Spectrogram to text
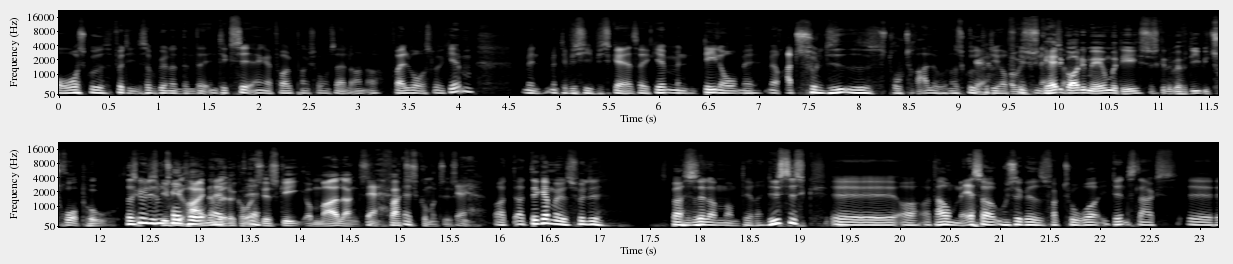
overskud, fordi så begynder den der indeksering af folkepensionsalderen at for alvor slå igennem. Men, men det vil sige, at vi skal altså igennem en del år med, med ret solide strukturelle underskud ja, på de offentlige og hvis vi skal finanser. have det godt i mave med det, så skal det være, fordi vi tror på, så skal vi ligesom det, tro vi regner på, med, der kommer at, til at ske om meget lang tid, ja, faktisk at, kommer til at ske. Ja, og, og det kan man jo selvfølgelig spørge sig selv om, om det er realistisk, øh, og, og der er jo masser af usikkerhedsfaktorer i den slags, øh,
